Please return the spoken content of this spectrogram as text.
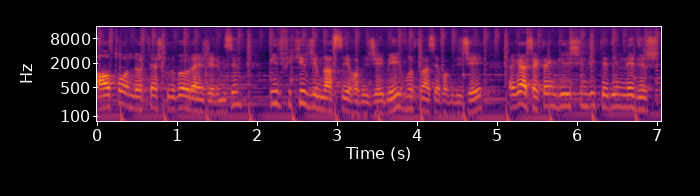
6-14 yaş grubu öğrencilerimizin bir fikir jimnastiği yapabileceği, beyin fırtınası yapabileceği ve gerçekten girişimcilik dediğim nedir,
